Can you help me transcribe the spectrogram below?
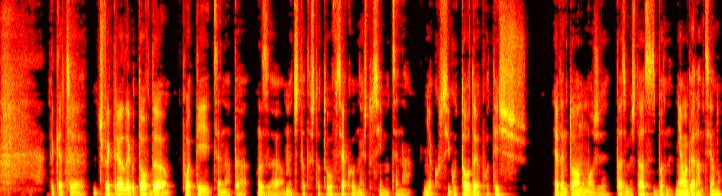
така че човек трябва да е готов да плати цената за мечтата, защото всяко нещо си има цена. И ако си готов да я платиш, евентуално може тази мечта да се сбъдне. Няма гаранция, но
